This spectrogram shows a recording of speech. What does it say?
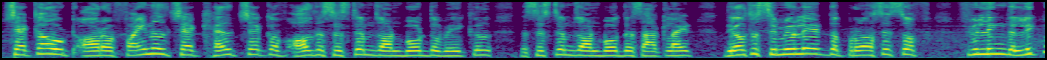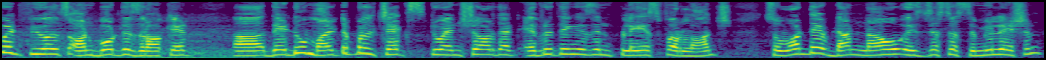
checkout or a final check, health check of all the systems on board the vehicle, the systems on board the satellite. They also simulate the process of filling the liquid fuels on board this rocket. Uh, they do multiple checks to ensure that everything is in place for launch. So what they've done now is just a simulation,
